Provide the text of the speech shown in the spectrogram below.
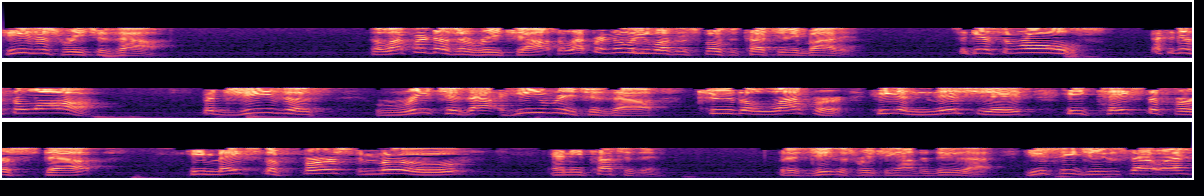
Jesus reaches out. The leper doesn't reach out. The leper knew he wasn't supposed to touch anybody. It's against the rules. That's against the law. But Jesus reaches out. He reaches out to the leper. He initiates. He takes the first step. He makes the first move and he touches him. But it's Jesus reaching out to do that. Do you see Jesus that way?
